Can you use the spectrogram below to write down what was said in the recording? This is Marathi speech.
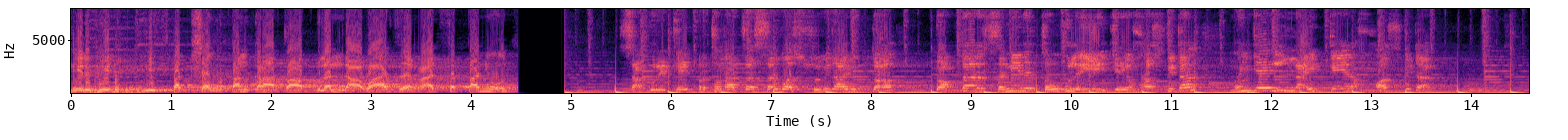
निर्भीड निष्पक्ष वृत्तांकनाचा बुलंद आवाज राजसत्ता न्यूज. साकूर येथे प्रथमच सर्व सुविधायुक्त डॉक्टर समीर चौगुले यांचे हॉस्पिटल म्हणजे लाईफ केअर हॉस्पिटल.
